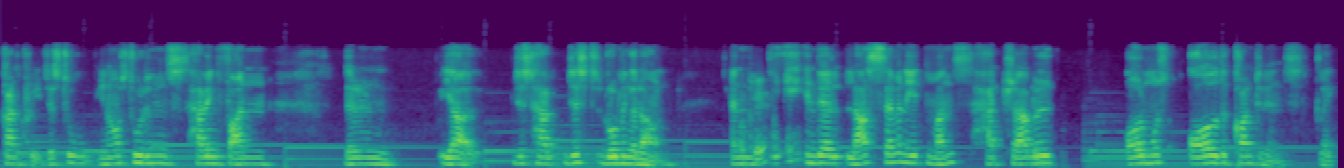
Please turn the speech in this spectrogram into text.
country just to you know students having fun then yeah just have just roaming around and Okay. they in their last seven eight months had traveled almost all the continents like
